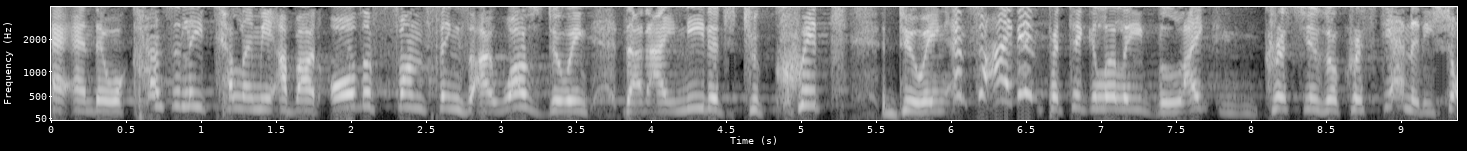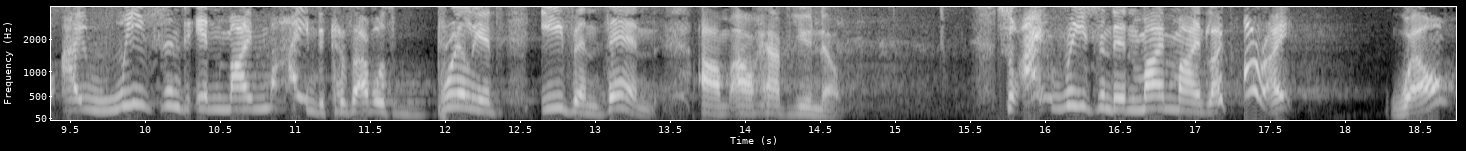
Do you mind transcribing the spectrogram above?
And they were constantly telling me about all the fun things I was doing that I needed to quit doing. And so I didn't particularly like Christians or Christianity. So I reasoned in my mind because I was brilliant even then, um, I'll have you know. So I reasoned in my mind like, all right, well,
